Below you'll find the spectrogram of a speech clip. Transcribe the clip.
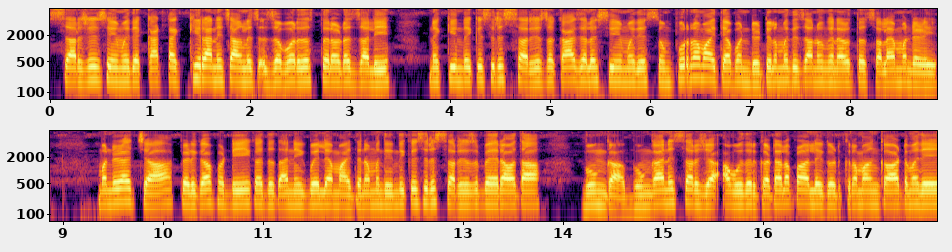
सर्जा सेमीमध्ये काटा आणि चांगलेच जबरदस्त लढत झाली. नक्की नक्की सिरीज सारख्याचं काय झालं सीमध्ये संपूर्ण माहिती आपण डिटेलमध्ये जाणून घेणार आहोत. तर चला मंडळी. मंडळाच्या पेडका फटी एक अनेक बैल या मैदानामध्ये नक्की सिरीज सारख्याचा पेहराव होता. भुंगा. भुंगाने सर्जा अगोदर गटाला पळाले. गट क्रमांक आठमध्ये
